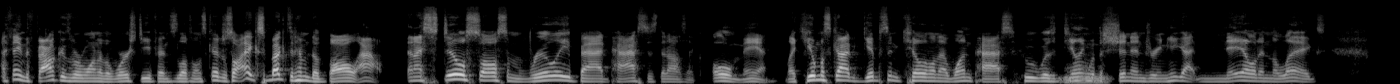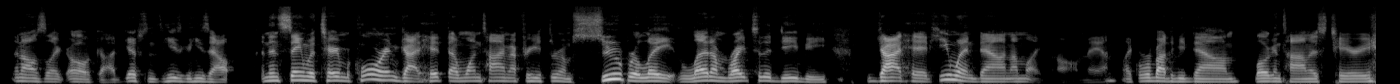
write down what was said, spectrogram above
I think the Falcons were one of the worst defenses left on schedule. So I expected him to ball out. And I still saw some really bad passes that I was like, oh man, like he almost got Gibson killed on that one pass who was dealing with a shin injury and he got nailed in the legs. And I was like, oh God, Gibson's he's he's out. And then same with Terry McLaurin, got hit that one time after he threw him super late, led him right to the DB, got hit. He went down. I'm like, oh man, like we're about to be down Logan Thomas, Terry,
